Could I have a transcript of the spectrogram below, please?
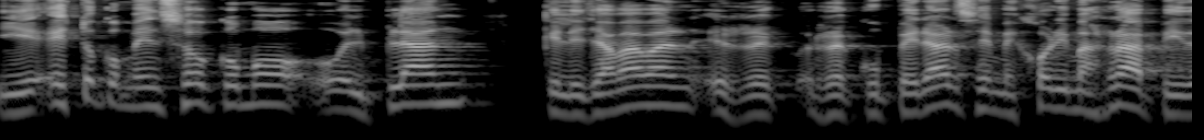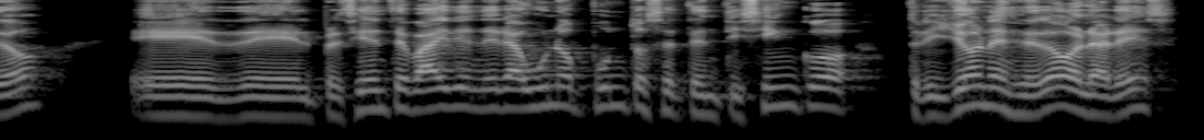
Y esto comenzó como el plan que le llamaban eh, recuperarse mejor y más rápido eh, del presidente Biden era 1.75 trillones de dólares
